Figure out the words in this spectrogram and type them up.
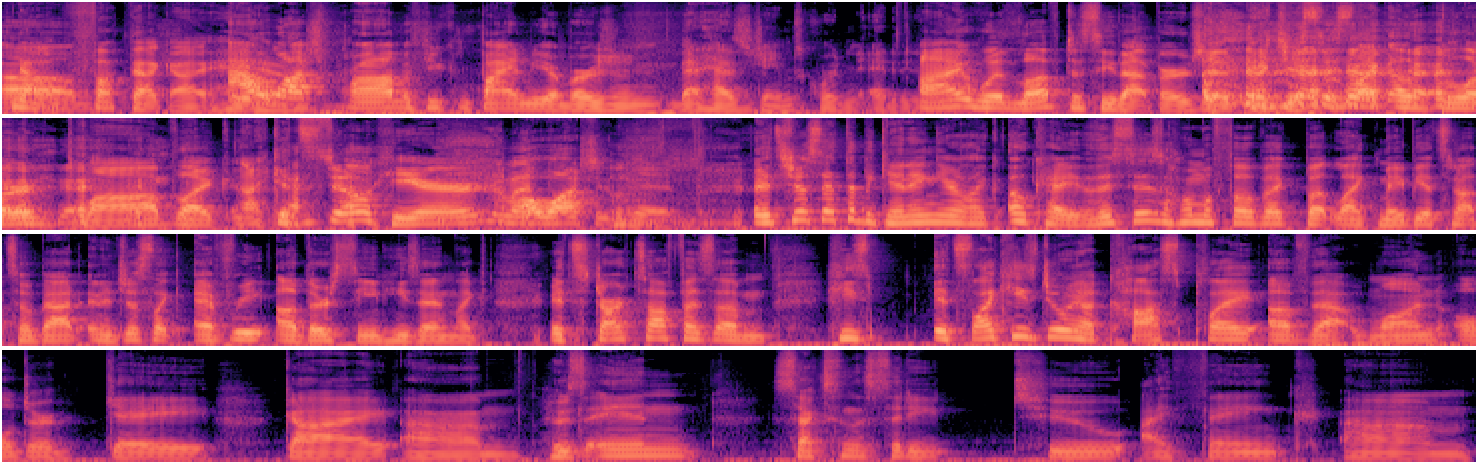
no Um, fuck that guy hate I'll him. watch prom if you can find me a version that has James Corden edited. I out. would love to see that version. It just is like a blurred blob. Like I can still hear. but- I'll watch it then. It's just at the beginning, you're like, okay, this is homophobic, but like maybe it's not so bad. And it just like every other scene he's in, like it starts off as um he's it's like he's doing a cosplay of that one older gay guy um who's in Sex in the City 2, I think. Um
